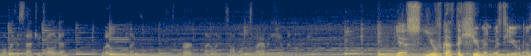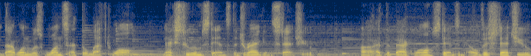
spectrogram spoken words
what were the statues all again? But, like, or I only saw one, so I have a human. Yes, you've got the human with you, and that one was once at the left wall. Next to him stands the dragon statue. Uh, at the back wall stands an elvish statue,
